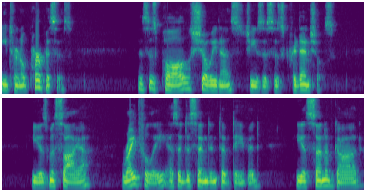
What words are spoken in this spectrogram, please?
eternal purposes. This is Paul showing us Jesus' credentials. He is Messiah, rightfully as a descendant of David. He is Son of God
